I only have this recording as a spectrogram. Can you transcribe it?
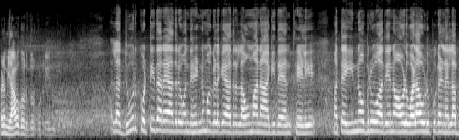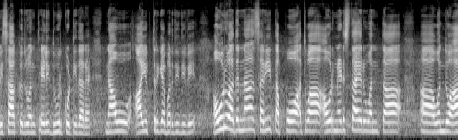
ಮೇಡಮ್, ಯಾವಾಗ ಅವ್ರು ದೂರು ಕೊಟ್ಟರೆ ಏನು ಅಲ್ಲ ದೂರು ಕೊಟ್ಟಿದ್ದಾರೆ ಆದರೆ ಒಂದು ಹೆಣ್ಣು ಮಗಳಿಗೆ ಅದರಲ್ಲಿ ಅವಮಾನ ಆಗಿದೆ ಅಂಥೇಳಿ ಮತ್ತು ಇನ್ನೊಬ್ಬರು ಅದೇನೋ ಅವಳು ಒಳ ಉಡುಪುಗಳನ್ನೆಲ್ಲ ಬಿಸಾಕಿದ್ರು ಅಂಥೇಳಿ ದೂರು ಕೊಟ್ಟಿದ್ದಾರೆ. ನಾವು ಆಯುಕ್ತರಿಗೆ ಬರೆದಿದ್ದೀವಿ. ಅವರು ಅದನ್ನು ಸರಿ ತಪ್ಪೋ ಅಥವಾ ಅವ್ರು ನಡೆಸ್ತಾ ಇರುವಂಥ ಒಂದು ಆ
